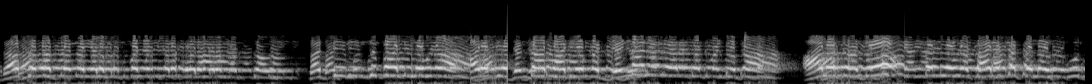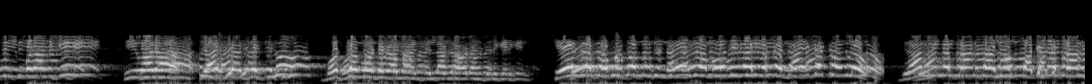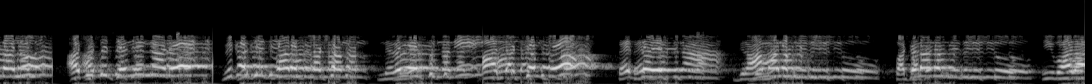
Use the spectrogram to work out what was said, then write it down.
రాష్ట్ర వ్యాప్తంగా ఇలా మున్సిపల్ ఎన్నికల పోరాటం నడుస్తూ ఉంది. ప్రతి మున్సిపాలిటీలో కూడా భారతీయ జనతా పార్టీ యొక్క జెండాను ఎగరేయాలనేటటువంటి ఒక ఆలోచనతో అందరిలో ఉన్న కార్యకర్తల్లో స్ఫూర్తి ఇవ్వడానికి ఇవాళ జాతీయ అధ్యక్షులు మొట్టమొదటిగా మన జిల్లాకు రావడం జరిగింది. కేంద్ర ప్రభుత్వం నుంచి నరేంద్ర మోదీ గారి యొక్క నాయకత్వంలో గ్రామీణ ప్రాంతాలు పట్టణ ప్రాంతాలు అభివృద్ధి చెందినాడే వికసిత్ భారత్ లక్ష్యం నెరవేరుతుందని ఆ లక్ష్యంతో పెద్ద ఎత్తున గ్రామాలకు నిధులిస్తూ పట్టణాలకు నిధులిస్తూ ఇవాళ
